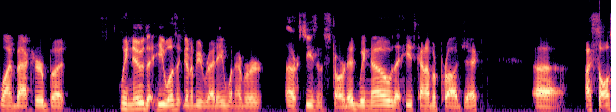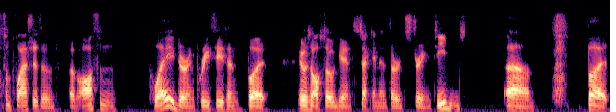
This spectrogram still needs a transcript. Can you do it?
linebacker, but we knew that he wasn't going to be ready whenever our season started. We know that he's kind of a project. Uh, I saw some flashes of, of awesome play during preseason, but it was also against second and third string teams. Um, but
